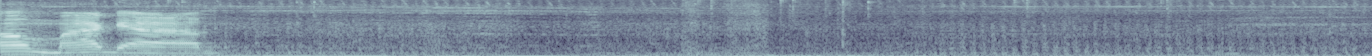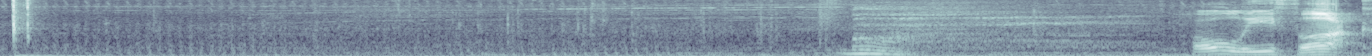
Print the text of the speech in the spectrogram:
Oh my god. Holy fuck.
